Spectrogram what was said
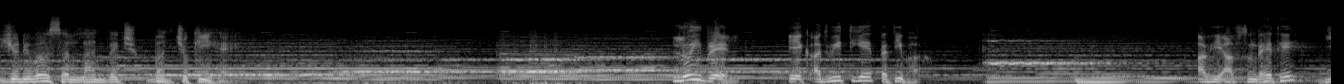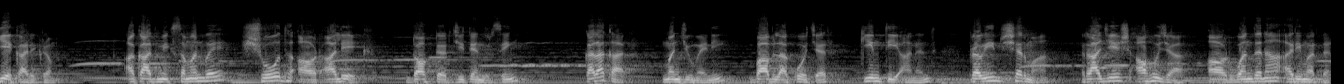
यूनिवर्सल लैंग्वेज बन चुकी है। लुई ब्रेल, एक अद्वितीय प्रतिभा। अभी आप सुन रहे थे ये कार्यक्रम। अकादमिक समन्वय, शोध और आलेख, डॉक्टर जितेंद्र सिंह। कलाकार, मंजू मैनी, बाबला कोचर, कीमती आनंद, प्रवीण शर्मा, राजेश आहूजा और वंदना अरिमर्दन।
